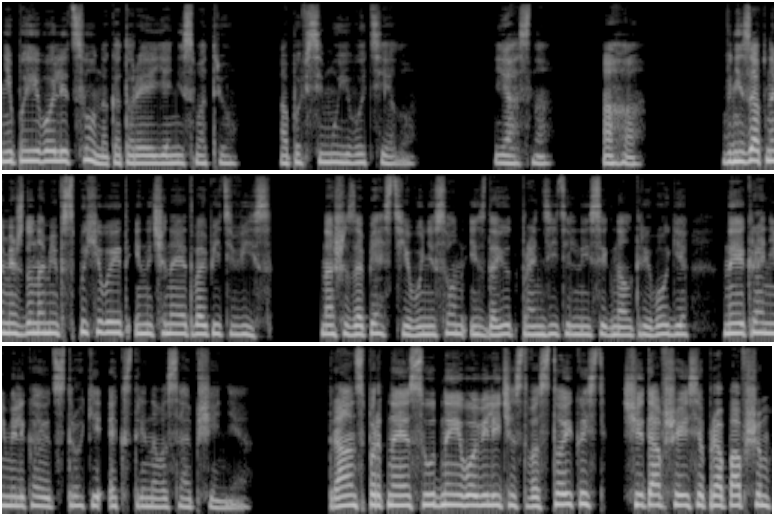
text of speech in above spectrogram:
Не по его лицу, на которое я не смотрю, а по всему его телу. Ясно. Ага. Внезапно между нами вспыхивает и начинает вопить виз. Наши запястья в унисон издают пронзительный сигнал тревоги, на экране мелькают строки экстренного сообщения. Транспортное судно Его Величества «Стойкость», считавшееся пропавшим,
